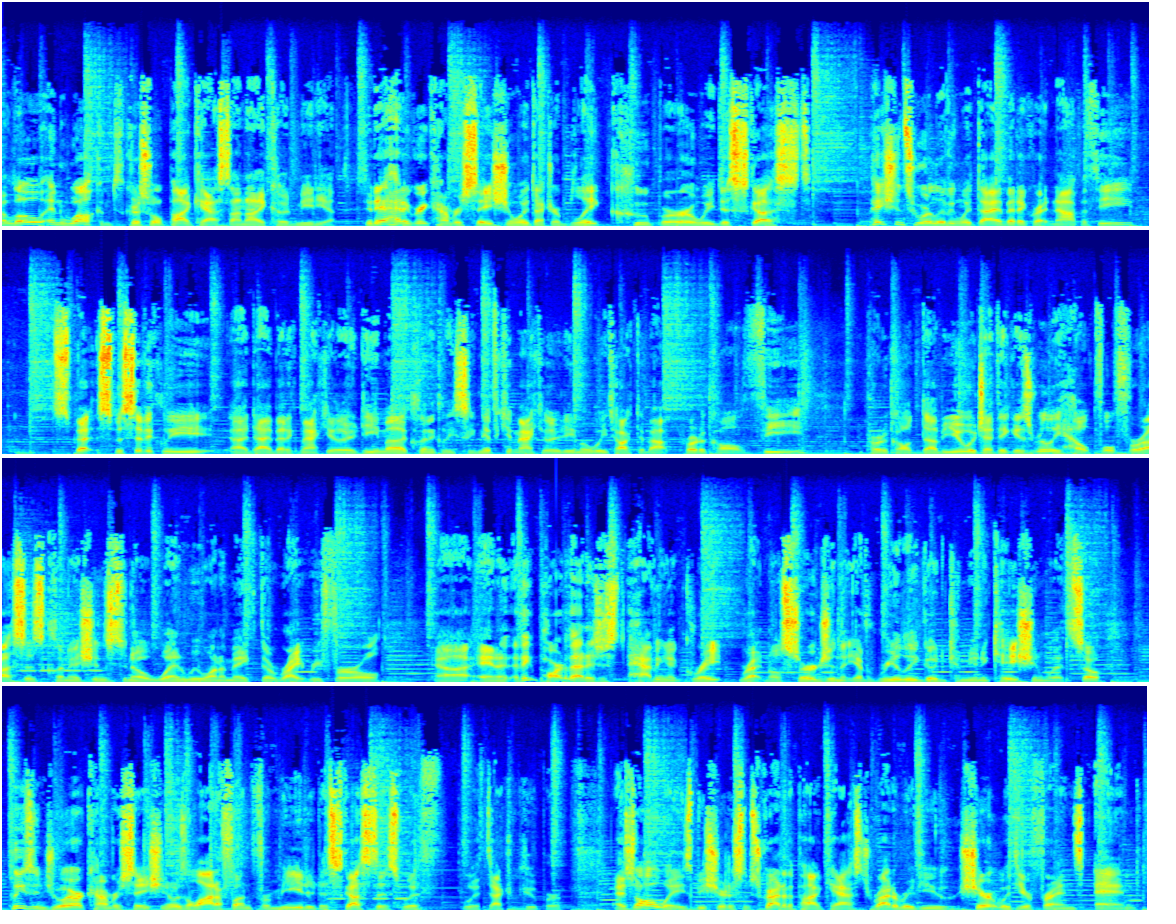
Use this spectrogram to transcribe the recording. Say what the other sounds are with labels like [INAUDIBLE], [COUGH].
Hello and welcome to the Wolf Podcast on EyeCode Media. Today I had a great conversation with Dr. Blake Cooper, and we discussed patients who are living with diabetic retinopathy, spe- specifically uh, diabetic macular edema, clinically significant macular edema. We talked about Protocol V, Protocol W, which I think is really helpful for us as clinicians to know when we want to make the right referral. Uh, and I think part of that is just having a great retinal surgeon that you have really good communication with. So please enjoy our conversation. It was a lot of fun for me to discuss this with, with Dr. Cooper. As always, be sure to subscribe to the podcast, write a review, share it with your friends, and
